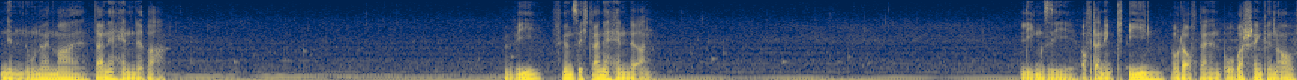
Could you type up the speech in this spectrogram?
Nimm nun einmal deine Hände wahr. Wie fühlen sich deine Hände an? Liegen sie auf deinen Knien oder auf deinen Oberschenkeln auf?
